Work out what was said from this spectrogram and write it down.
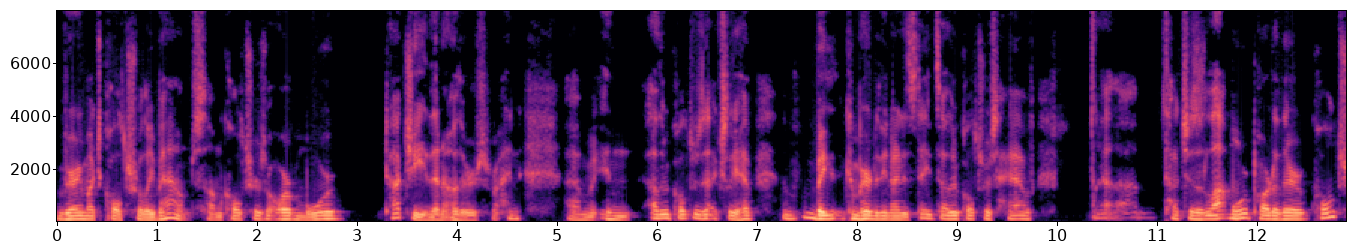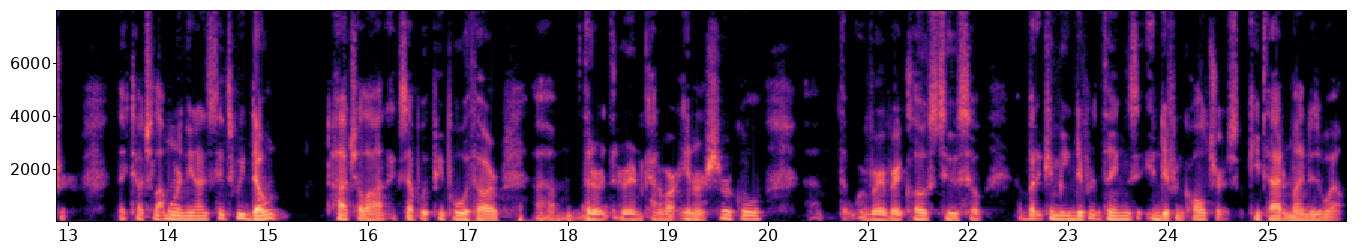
very much culturally bound. Some cultures are more touchy than others, right? Um, in other cultures actually have, compared to the United States, other cultures have uh, touch is a lot more part of their culture. They touch a lot more in the United States. We don't touch a lot, except with people with our um, that are that are in kind of our inner circle uh, that we're very very close to. So, but it can mean different things in different cultures. Keep that in mind as well.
